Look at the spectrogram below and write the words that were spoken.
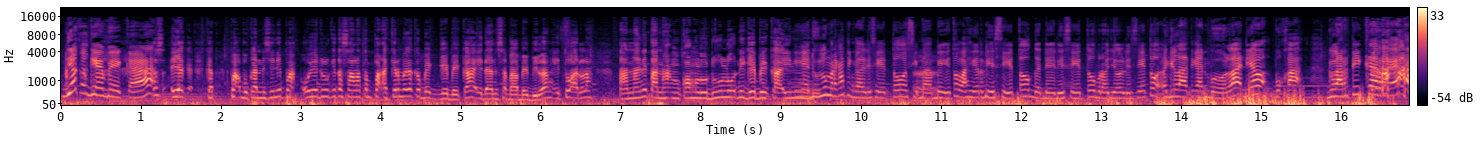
dia ke GBK Terus iya Pak bukan di sini Pak. Oh iya dulu kita salah tempat. Akhirnya mereka ke GBK dan Sebabe bilang itu adalah tanah ini tanah engkong lu dulu nih GBK ini. Iya dulu mereka tinggal di situ, si Eh. Babe itu lahir di situ, gede di situ, brojol di situ, lagi latihan bola, dia buka gelar tiker ya.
